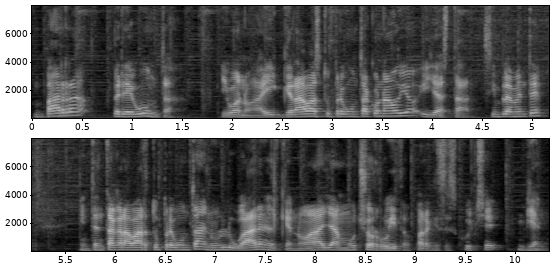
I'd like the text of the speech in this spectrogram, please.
barra pregunta. Y bueno, ahí grabas tu pregunta con audio y ya está. Simplemente intenta grabar tu pregunta en un lugar en el que no haya mucho ruido para que se escuche bien.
